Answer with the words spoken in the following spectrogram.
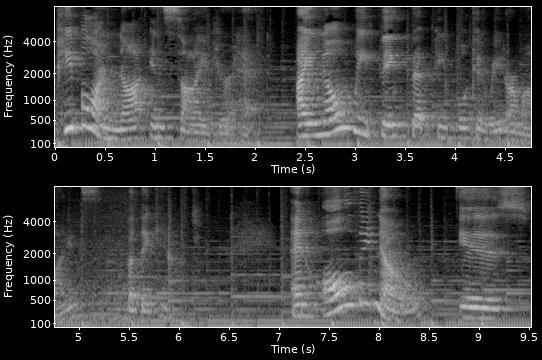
People are not inside your head. I know we think that people can read our minds, but they can't. And all they know is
